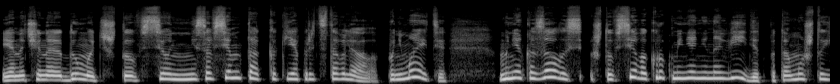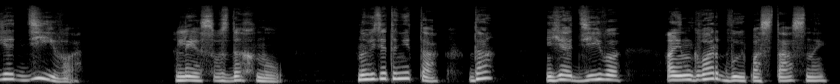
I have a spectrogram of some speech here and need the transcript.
я начинаю думать, что все не совсем так, как я представляла. Понимаете, мне казалось, что все вокруг меня ненавидят, потому что я дива. Лес вздохнул. Но ведь это не так, да? Я дива, а Ингвар двуепостасный.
